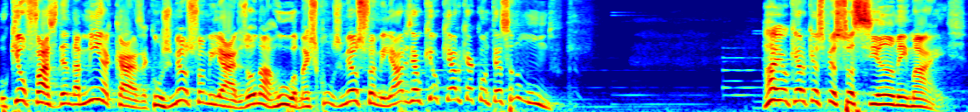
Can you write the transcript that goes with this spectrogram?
O que eu faço dentro da minha casa, com os meus familiares ou na rua, mas com os meus familiares, é o que eu quero que aconteça no mundo. Ah, eu quero que as pessoas se amem mais.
